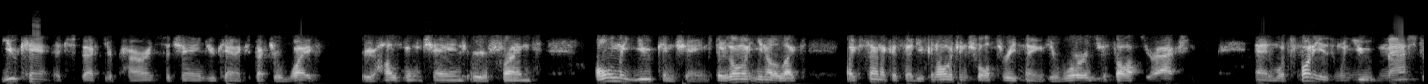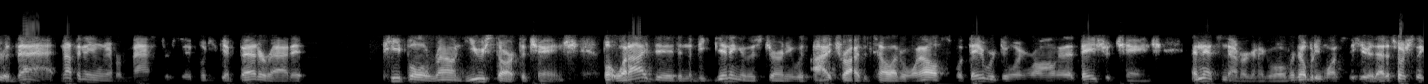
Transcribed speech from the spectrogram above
you can't expect your parents to change, you can't expect your wife or your husband to change or your friends. Only you can change. There's only you know like like Seneca said, you can only control three things: your words, your thoughts, your actions. And what's funny is when you master that, not that anyone ever masters it, but you get better at it, people around you start to change. But what I did in the beginning of this journey was I tried to tell everyone else what they were doing wrong and that they should change. And that's never going to go over. Nobody wants to hear that, especially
